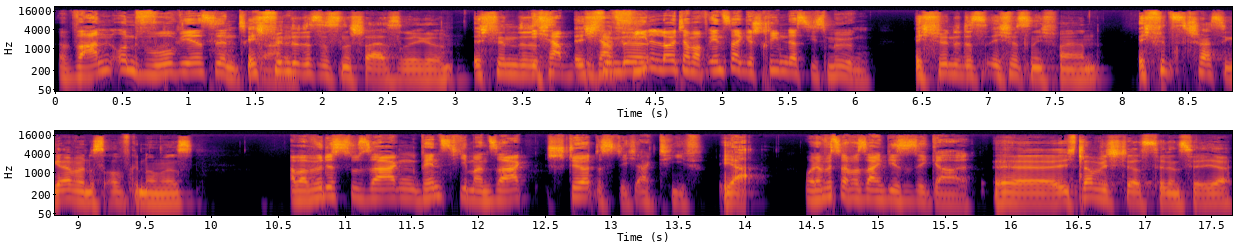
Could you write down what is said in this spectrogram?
wann und wo wir sind. Ich grade. finde, das ist eine Scheißregel. Ich finde, das, ich habe ich, ich hab viele Leute haben auf Insta geschrieben, dass sie es mögen. Ich finde das, ich würde es nicht feiern. Ich finde es scheißegal, wenn es aufgenommen ist. Aber würdest du sagen, wenn es jemand sagt, stört es dich aktiv? Ja. Oder würdest du einfach sagen, dir ist es egal? Äh, ich glaube, ich stehe das tendenziell, ja.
